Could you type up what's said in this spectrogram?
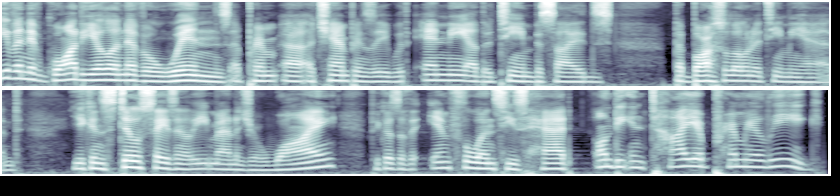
even if Guardiola never wins a prem, uh, a Champions League with any other team besides the Barcelona team he had, you can still say he's an elite manager. Why? Because of the influence he's had on the entire Premier League.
